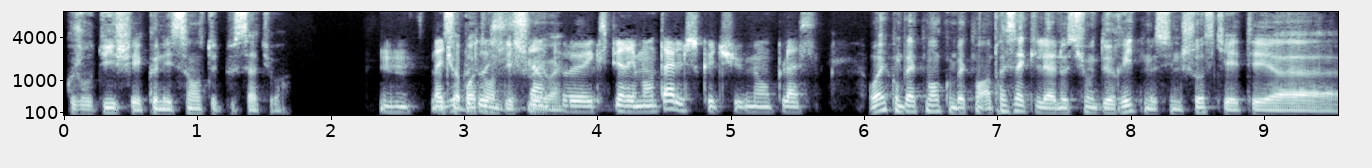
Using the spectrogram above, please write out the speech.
qu'aujourd'hui j'ai connaissance de tout ça, tu vois. Donc, Bah, c'est un ouais. peu expérimental ce que tu mets en place. Ouais, complètement, complètement. Après, c'est vrai que la notion de rythme, c'est une chose qui a été euh,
